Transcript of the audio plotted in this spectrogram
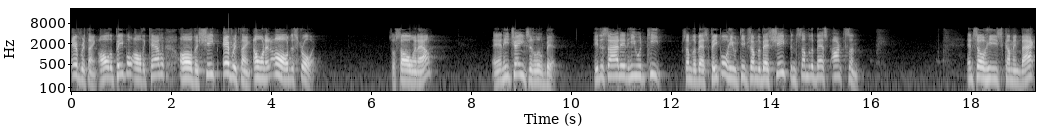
Everything. All the people, all the cattle, all the sheep, everything. I want it all destroyed. So Saul went out and he changed it a little bit. He decided he would keep some of the best people, he would keep some of the best sheep and some of the best oxen. And so he's coming back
